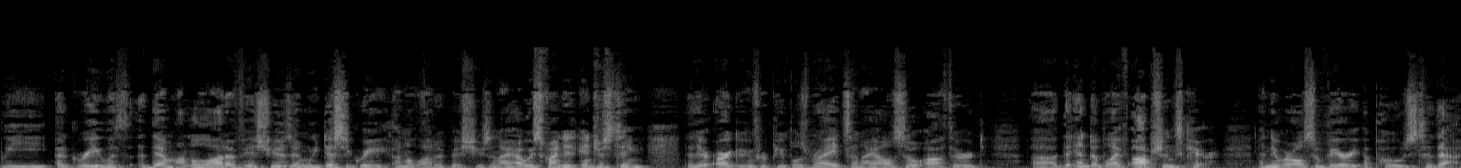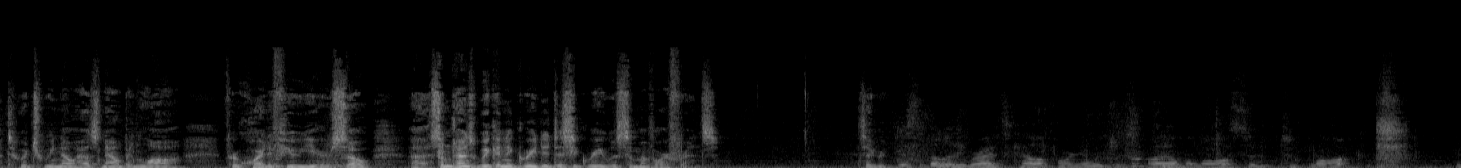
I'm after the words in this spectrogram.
we agree with them on a lot of issues and we disagree on a lot of issues. And I always find it interesting that they're arguing for people's rights. And I also authored uh, the end of life options care. And they were also very opposed to that, which we know has now been law for quite a few years. So uh, sometimes we can agree to disagree with some of our friends. Secret- Disability Rights California, which has filed a lawsuit to block the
